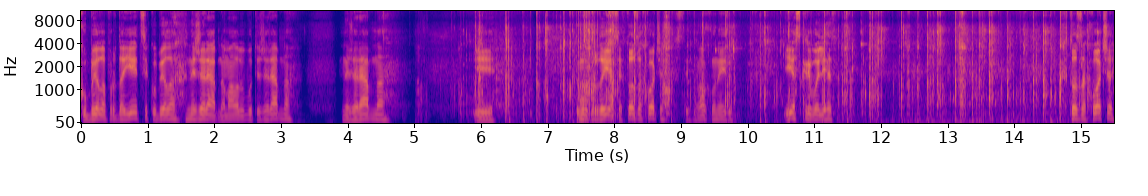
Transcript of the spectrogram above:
Кубила продається, кубила не жеребна. Мала би бути жеребна, не жеребна. І тому продається. Хто захоче, стигнок вони йдуть. Є скривалет. Хто захоче,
